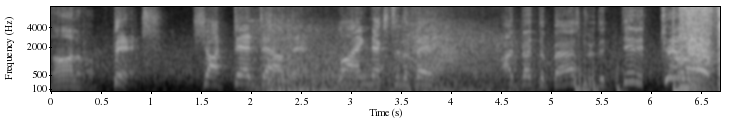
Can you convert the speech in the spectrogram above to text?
Son of a bitch! Shot dead down there, lying next to the van. I bet the bastard that did it. Kill him!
